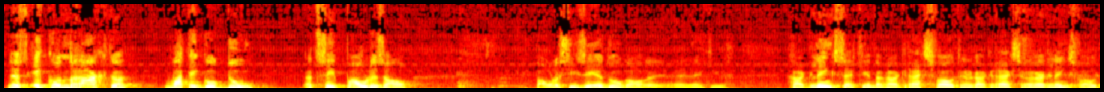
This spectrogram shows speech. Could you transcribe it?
Dus ik kom erachter, wat ik ook doe, dat zei Paulus al. Paulus die zei het ook al. Ga ik links, zegt hij, dan ga ik rechts fout, en dan ga ik rechts, en dan ga ik links fout.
